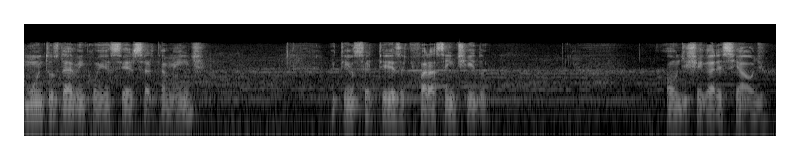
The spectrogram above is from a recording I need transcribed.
muitos devem conhecer certamente, e tenho certeza que fará sentido onde chegar esse áudio.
